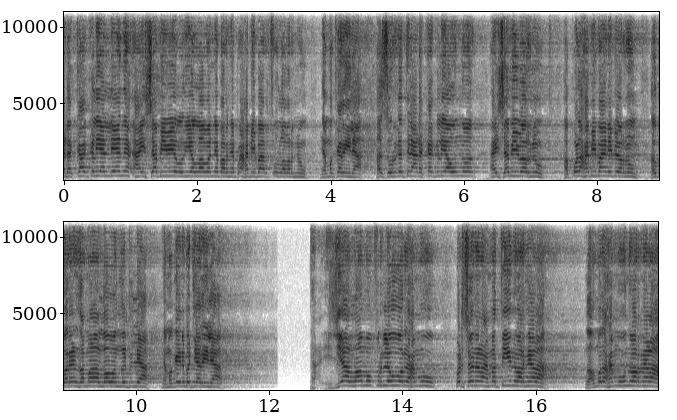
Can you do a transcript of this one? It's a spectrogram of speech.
അടക്കാക്കളി അല്ലേ എന്ന് ആയിഷ ബിബി റളിയല്ലാഹു പറഞ്ഞപ്പോൾ ഹബീബ് റസൂള്ള പറഞ്ഞു നമുക്കറിയില്ല അത് സ്വർഗത്തിൽ അടക്കാക്കളിയാവുന്നു ആയിഷ ബിബി പറഞ്ഞു. അപ്പോൾ ഹബീബ നബി പറഞ്ഞു അത് പറയുന്ന സംഭവം അള്ളോ വന്നിട്ടില്ല നമുക്കതിനെ പറ്റി അറിയില്ല. അള്ളാഹ് വർഹമു പഠിച്ചോനെ റഹ്മത്തി എന്ന് പറഞ്ഞാളാ അള്ളാഹു റഹമു എന്ന് പറഞ്ഞാളാ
